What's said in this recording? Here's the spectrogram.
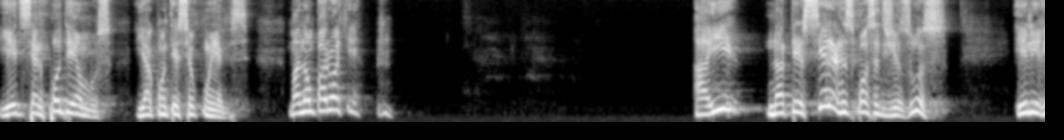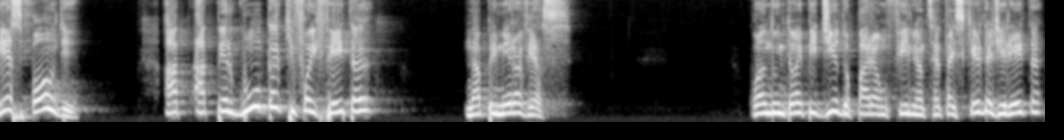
E eles disseram, podemos. E aconteceu com eles. Mas não parou aqui. Aí, na terceira resposta de Jesus, ele responde a, a pergunta que foi feita na primeira vez. Quando então é pedido para um filho sentar à esquerda à direita,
